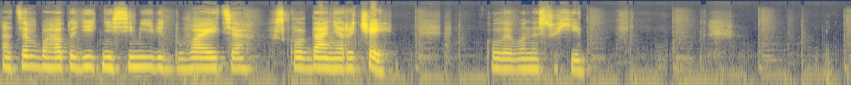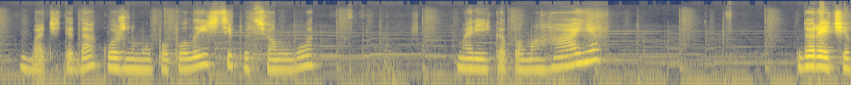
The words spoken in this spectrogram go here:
А це в багатодітній сім'ї відбувається складання речей, коли вони сухі. Бачите, да? кожному по поличці, по цьому. От. Марійка допомагає. До речі,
